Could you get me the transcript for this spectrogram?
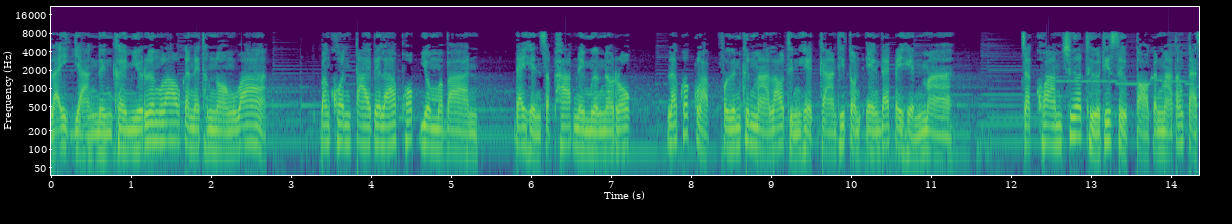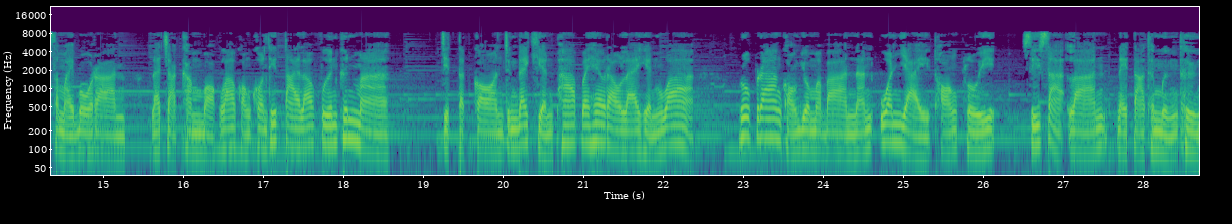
และอีกอย่างหนึ่งเคยมีเรื่องเล่ากันในทำนองว่า บางคนตายไปแล้วพบยมมาบาล ได้เห็นสภาพในเมืองนรก แล้วก็กลับฟื้นขึ้นมาเล่าถึงเหตุการณ์ที่ตนเองได้ไปเห็นมา จากความเชื่อถือที่สืบต่อกันมาตั้งแต่สมัยโบราณ และจากคำบอกเล่าของคนที่ตายแล้วฟื้นขึ้นมาจิตรกรจึงได้เขียนภาพไว้ให้เราแลเห็นว่า รูปร่างของโยมบาลนั้นอ้วนใหญ่ท้องพลุยศีรษะล้านในตาถมึงถึง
